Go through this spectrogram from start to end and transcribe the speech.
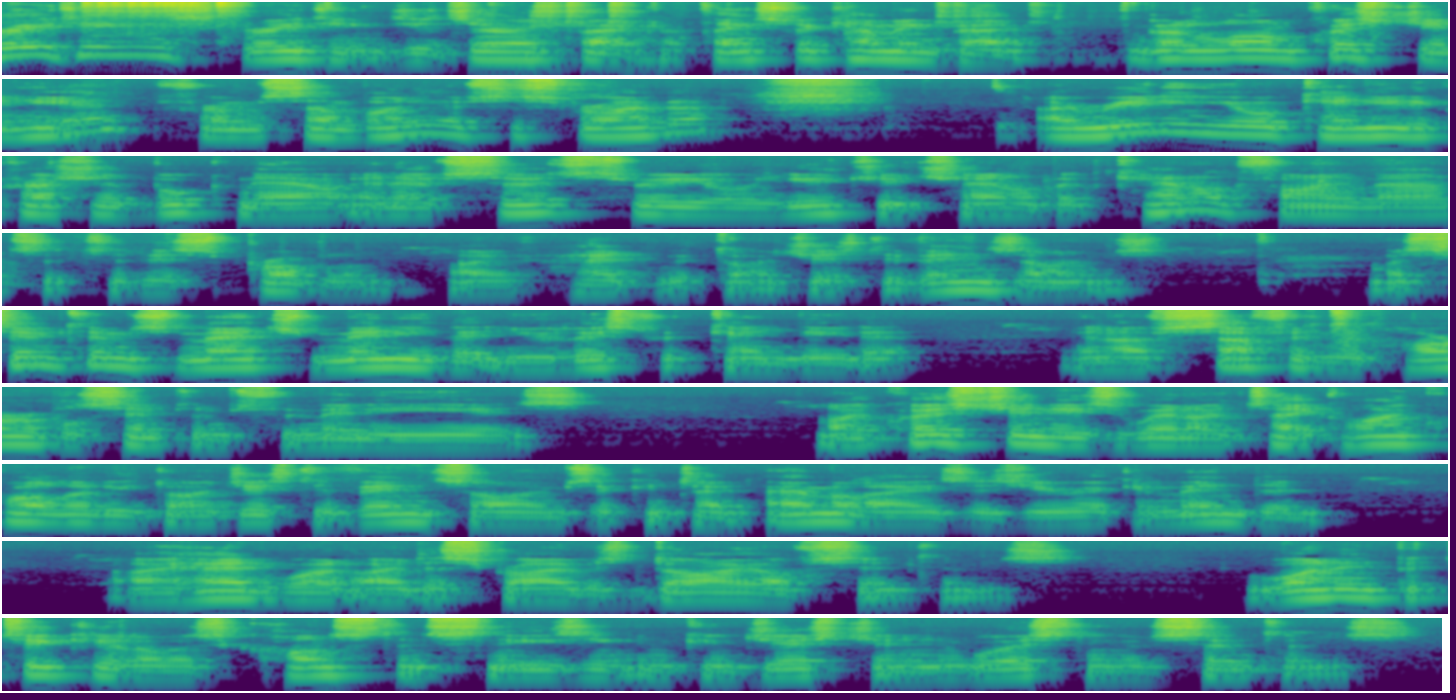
greetings, greetings. It's Eric Bakker. Thanks for coming back. I've got a long question here from somebody, a subscriber. I'm reading your Candida Crusher book now and have searched through your YouTube channel but cannot find an answer to this problem I've had with digestive enzymes. My symptoms match many that you list with Candida and I've suffered with horrible symptoms for many years. My question is when I take high quality digestive enzymes that contain amylase as you recommended, I had what I describe as die off symptoms. One in particular was constant sneezing and congestion and worsening of symptoms.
